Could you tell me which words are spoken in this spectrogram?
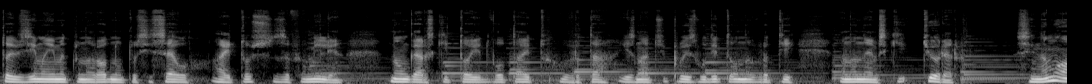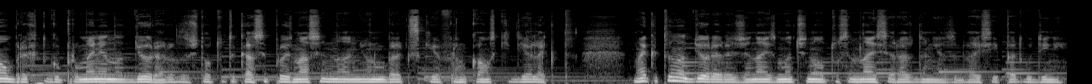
Той взима името на родното си село, Айтош, за фамилия. На унгарски той идва от Айто, врата, и значи производител на врати, а на немски Тюрер. Сина му Албрехт го променя на Дюрер, защото така се произнася на нюрнбергския франконски диалект. Майката на Дюрер е жена измъчена от 18 раждания за 25 години.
